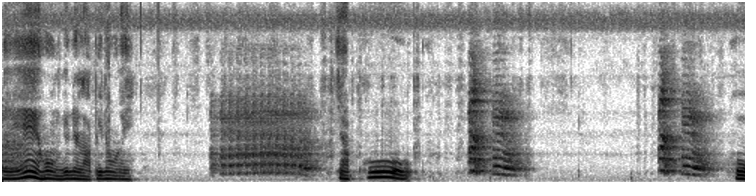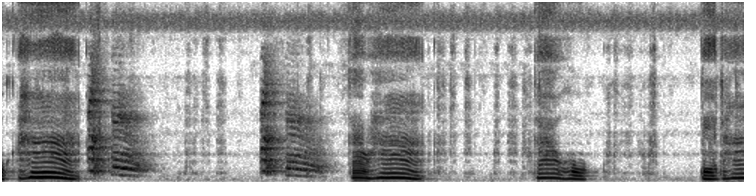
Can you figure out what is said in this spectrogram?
นี่ห้องอยู่เนี่ยล่ะพี่น้องเอ้ยจับคู่หกห้าเก้าห้าเก้าหกแปดห้า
